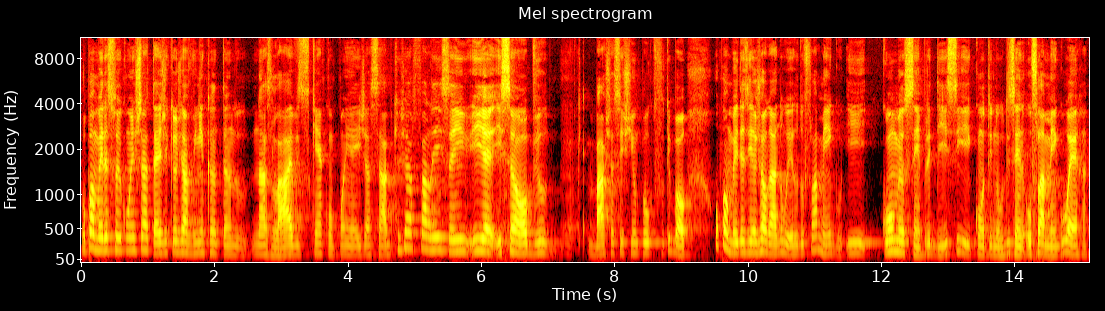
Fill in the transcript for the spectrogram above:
o Palmeiras foi com uma estratégia que eu já vinha cantando nas lives, quem acompanha aí já sabe que eu já falei isso aí e é- isso é óbvio, basta assistir um pouco de futebol. O Palmeiras ia jogar no erro do Flamengo e como eu sempre disse e continuo dizendo, o Flamengo erra.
